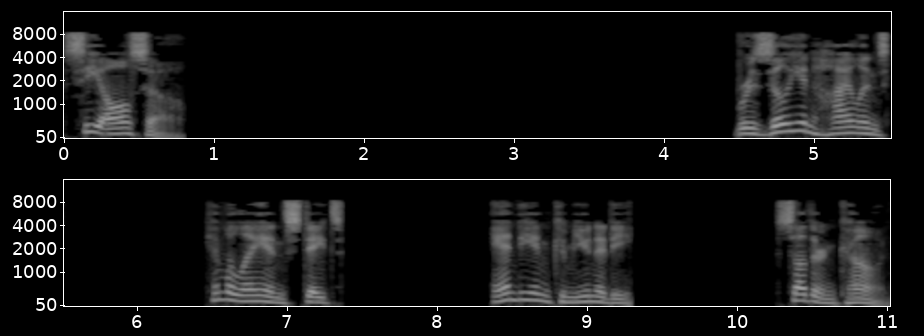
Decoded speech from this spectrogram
See also Brazilian highlands Himalayan states Andean community Southern cone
